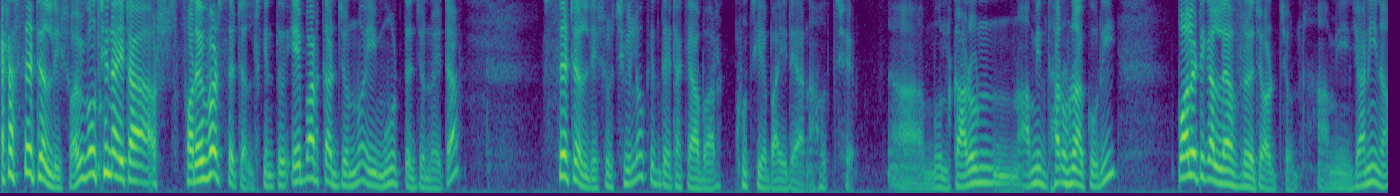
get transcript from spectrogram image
একটা সেটেলড ইস্যু আমি বলছি না এটা ফর এভার সেটেলড কিন্তু এবারকার জন্য, এই মুহূর্তের জন্য এটা সেটেলড ইস্যু ছিল, কিন্তু এটাকে আবার খুঁচিয়ে বাইরে আনা হচ্ছে। মূল কারণ আমি ধারণা করি পলিটিক্যাল লেভারেজ অর্জন আমি জানি না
